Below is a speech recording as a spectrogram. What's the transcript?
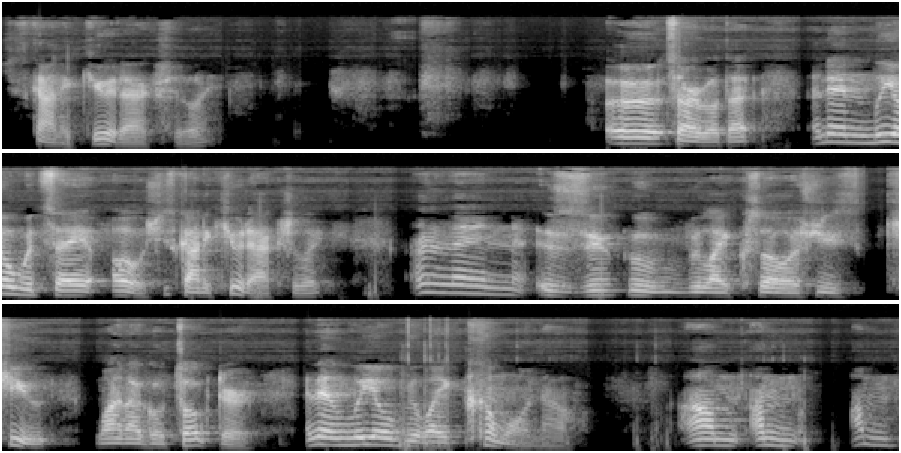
She's kind of cute, actually. Uh, sorry about that. And then Leo would say, oh, she's kind of cute, actually. And then Zuko would be like, so if she's cute, why not go talk to her? And then Leo would be like, come on now. Um, I'm, I'm,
